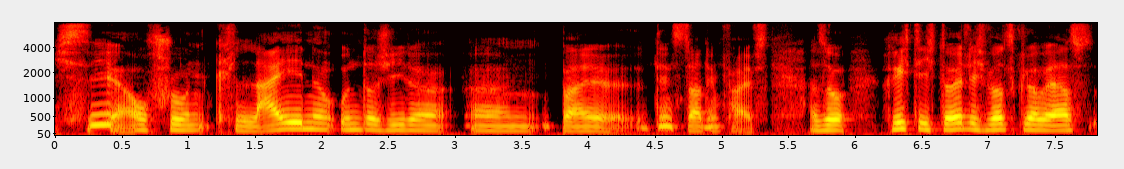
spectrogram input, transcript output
Ich sehe auch schon kleine Unterschiede ähm, bei den Starting Fives. Also richtig deutlich wird es, glaube ich, erst,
